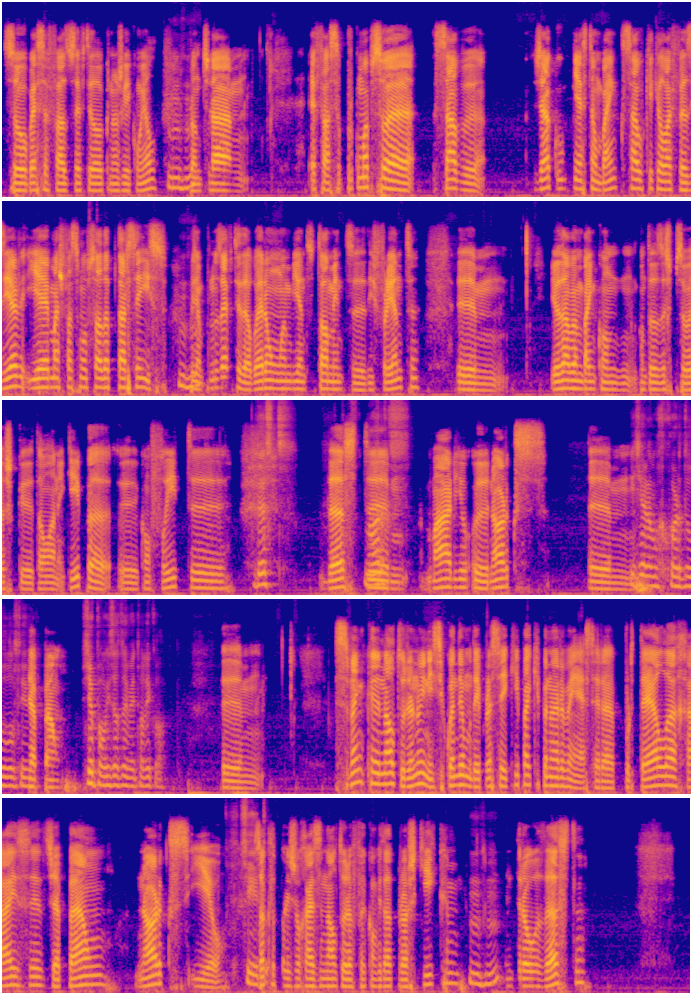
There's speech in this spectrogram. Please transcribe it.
soube essa fase do FTL que não joguei com ele. Uhum. Pronto, já hum, é fácil, porque uma pessoa sabe, já o conhece tão bem que sabe o que é que ele vai fazer e é mais fácil uma pessoa adaptar-se a isso. Uhum. Por exemplo, nos FTW era um ambiente totalmente diferente. hum, eu dava-me bem com, com todas as pessoas que estão lá na equipa, eh, com Fleet, eh, Dust Dust, Norx. eh, Mario, eh, Norx, hum, e já não me recordo do último. Japão. Japão, exatamente, e qual. Hum, Se bem que na altura, no início, quando eu mudei para essa equipa, a equipa não era bem essa. Era Portela, Ryze, Japão, Norx e eu. Sim, Só que depois o Ryze na altura foi convidado para os Kick, Uhum. entrou o Dust.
